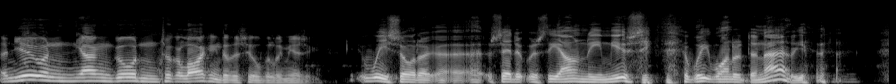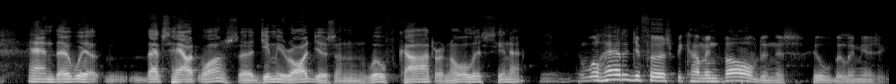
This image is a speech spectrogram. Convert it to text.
And you and young Gordon took a liking to this hillbilly music. We sort of uh, said it was the only music that we wanted to know. And uh, well, that's how it was. Uh, Jimmie Rodgers and Wilf Carter and all this, you know. Well, how did you first become involved in this hillbilly music?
